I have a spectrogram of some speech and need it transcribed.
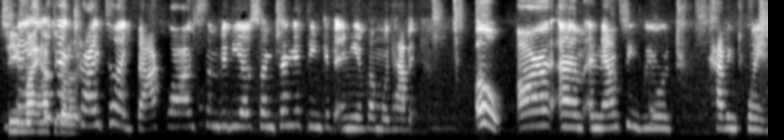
So you might have to go Facebook, I to. tried to like backlog some videos, so I'm trying to think if any of them would have it. Oh, our um announcing we were t- having twins.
